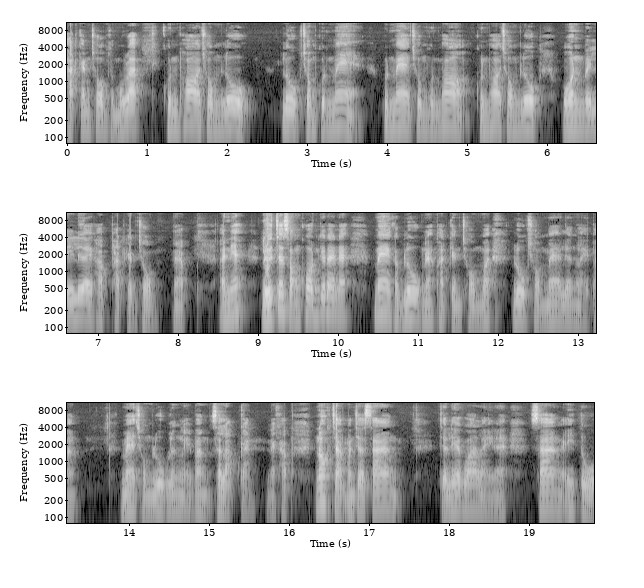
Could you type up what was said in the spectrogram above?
ผัดกันชม สมมุติว่าคุณพ่อชมลูก ลูกชมคุณแม่ คุณแม่ชมคุณพ่อ คุณพ่อชมลูก วนไปเรื่อยๆครับ ผัดกันชมนะครับ อันเนี้ยหรือจะ 2 คนก็ได้นะ แม่กับลูกนะ ผัดกันชมว่าลูกชมแม่เรื่องอะไรบ้าง แม่ชมลูกเรื่องอะไรบ้าง สลับกันนะครับ นอกจากมันจะสร้าง จะเรียกว่าอะไรนะ สร้างไอ้ตัว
